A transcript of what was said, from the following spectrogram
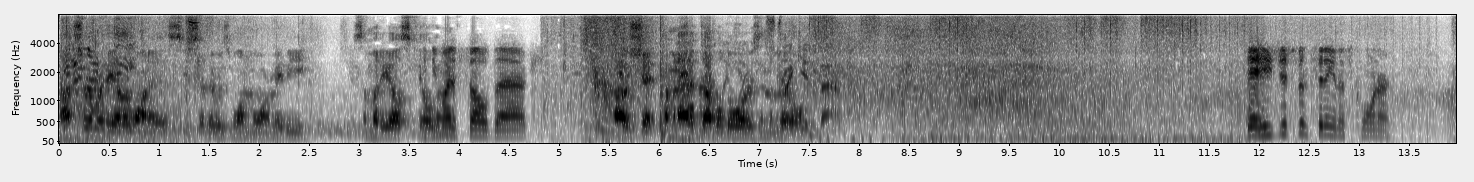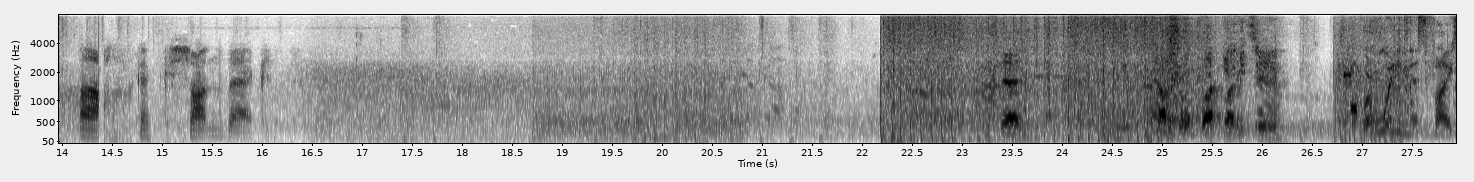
Not sure where the other one is. You said there was one more. Maybe somebody else killed He him. He might have fell back. Oh shit, coming out of double doors in the Strike middle. inbound. Yeah, he's just been sitting in this corner. Ah, got shot in the back. He's dead. Got his little butt buddy too. We're winning this fight.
